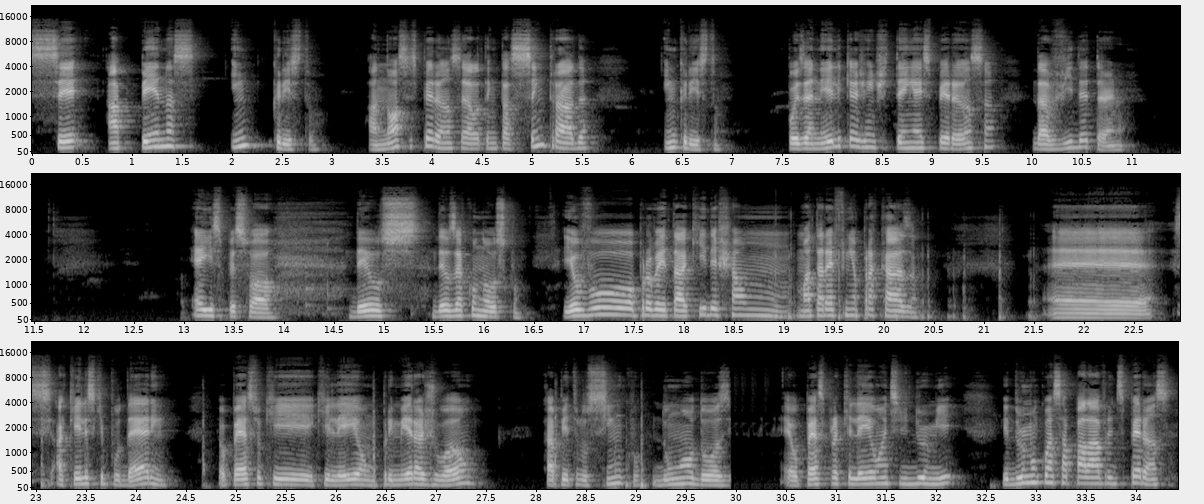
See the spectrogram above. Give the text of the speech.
ser apenas em Cristo. A nossa esperança ela tem que estar centrada em Cristo, pois é nele que a gente tem a esperança da vida eterna. É isso, pessoal. Deus, Deus é conosco. E eu vou aproveitar aqui e deixar um, uma tarefinha para casa. É, aqueles que puderem, eu peço que, que leiam 1 João capítulo 5, do 1 ao 12. Eu peço para que leiam antes de dormir e durmam com essa palavra de esperança.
